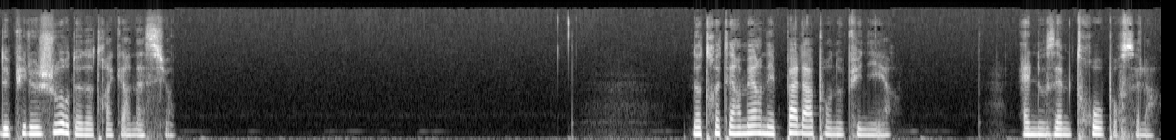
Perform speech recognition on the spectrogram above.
depuis le jour de notre incarnation. Notre terre-mère n'est pas là pour nous punir. Elle nous aime trop pour cela.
